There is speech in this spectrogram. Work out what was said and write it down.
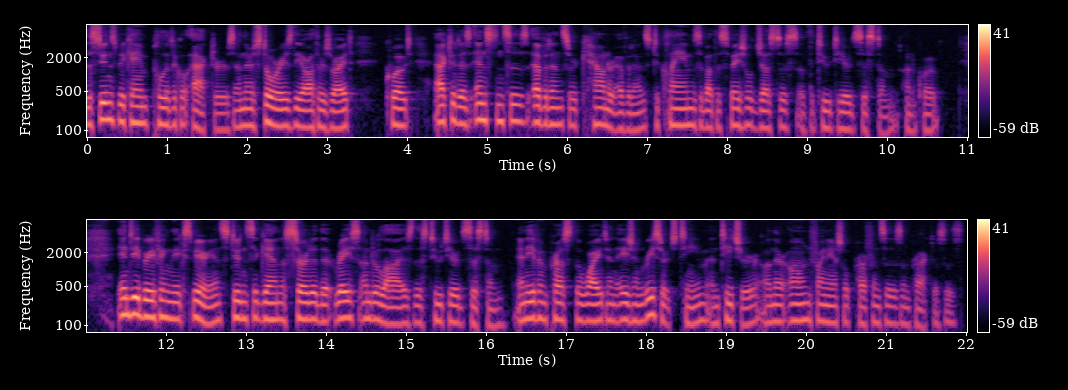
the students became political actors, and their stories, the authors write, quote, acted as instances, evidence, or counter evidence to claims about the spatial justice of the two tiered system. Unquote. In debriefing the experience, students again asserted that race underlies this two tiered system, and even pressed the white and Asian research team and teacher on their own financial preferences and practices.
